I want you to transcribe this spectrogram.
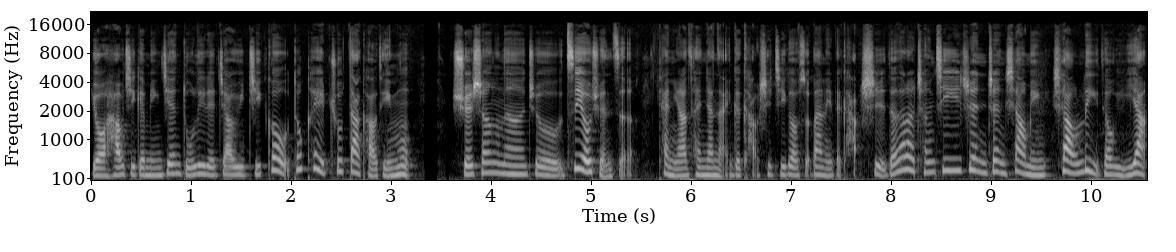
有好几个民间独立的教育机构都可以出大考题目。学生呢就自由选择，看你要参加哪一个考试机构所办理的考试，得到的成绩、认证、校名、效力都一样，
